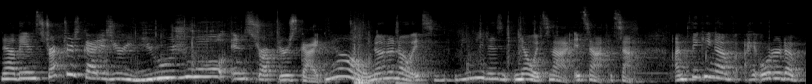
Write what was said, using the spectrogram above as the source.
now the instructor's guide is your usual instructor's guide. No, no, no, no. It's maybe it is. No, it's not. It's not. It's not. I'm thinking of, I ordered a,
